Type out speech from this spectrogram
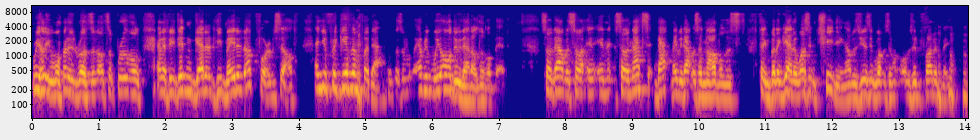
really wanted Roosevelt's approval, and if he didn't get it, he made it up for himself. And you forgive him for that because every, we all do that a little bit. So that was so, and, and so and that's that. Maybe that was a novelist thing, but again, it wasn't cheating. I was using what was what was in front of me.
